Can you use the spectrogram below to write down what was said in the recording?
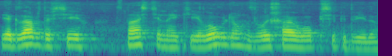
Як завжди, всі снасті, на які я ловлю, залишаю в описі під відео.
